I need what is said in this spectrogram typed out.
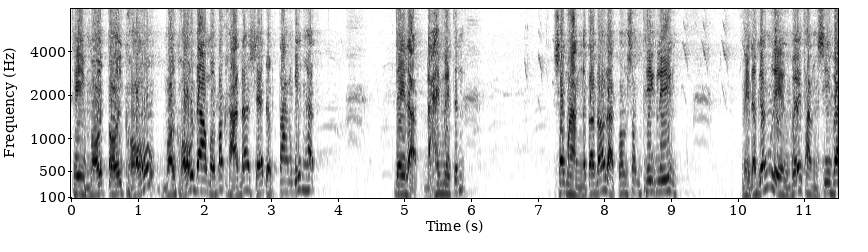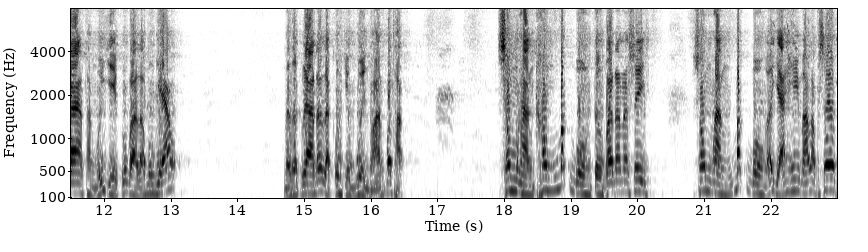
thì mọi tội khổ, mọi khổ đau, mọi bất hạnh nó sẽ được tan biến hết. Đây là đại mê tín. Sông hằng người ta nói là con sông thiên liêng vì đã gắn liền với thần Siva thần quỷ diệt của bà la môn giáo. Mà thực ra đó là câu chuyện quyền thoại có thật. Sông hằng không bắt nguồn từ Varanasi. Sông Hằng bắt nguồn ở dãy Hy Mã Lập Sơn.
